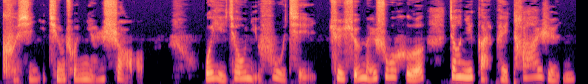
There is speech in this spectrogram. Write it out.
可惜你青春年少，我已教你父亲去寻媒说和，将你改配他人。”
